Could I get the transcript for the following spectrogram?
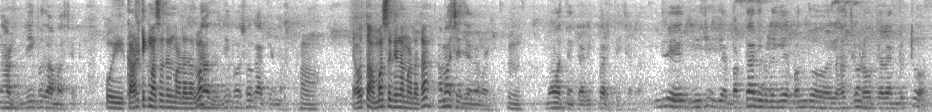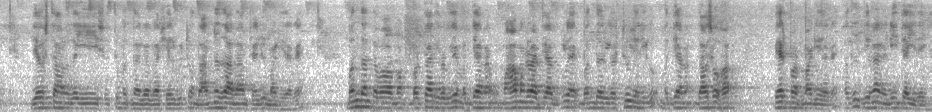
ನಾಡ್ದು ದೀಪದ ಅಮಾವಾಸ್ಯೆ. ಓ ಈ ಕಾರ್ತಿಕ್ ಮಾಸದಲ್ಲಿ ಮಾಡೋದಲ್ವಾ? ಹೌದು ದೀಪೋತ್ಸವ ಕಾರ್ತಿಕ ಮಾಸ. ಹಾಂ. ಯಾವತ್ತೂ ಅಮಾವಾಸ್ಯೆ ದಿನ ಮಾಡೋದಾ? ಅಮಾವಾಸ್ಯೆ ದಿನ ಮಾಡಿ. ಹ್ಞೂ ಮೂವತ್ತನೇ ತಾರೀಕು ಬರುತ್ತೆ ಈ ಸಲ. ಇಲ್ಲಿ ಭಕ್ತಾದಿಗಳಿಗೆ ಬಂದು ಹಚ್ಕೊಂಡು ಹೋಗ್ತಾರೆ ಅಂದ್ಬಿಟ್ಟು ದೇವಸ್ಥಾನದ ಈ ಸುತ್ತಮುತ್ತಲೆಲ್ಲ ಸೇರಿಬಿಟ್ಟು ಒಂದು ಅನ್ನದಾನ ಅಂತ ಹೇಳಿ ಮಾಡಿದ್ದಾರೆ. ಬಂದಂಥ ಭಕ್ತಾದಿಗಳಿಗೆ ಮಧ್ಯಾಹ್ನ ಮಹಾಮಂಗಳಾರತಿ ಆದ ಕೂಡಲೇ ಬಂದವರಿಗೆ ಅಷ್ಟು ಜನಿಗೂ ಮಧ್ಯಾಹ್ನ ದಾಸೋಹ ಏರ್ಪಾಡು ಮಾಡಿದ್ದಾರೆ. ಅದು ದಿನ ನಡೀತಾ ಇದೆ ಈಗ.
